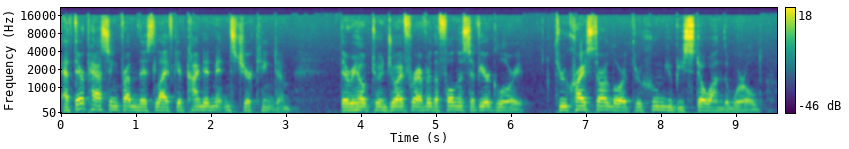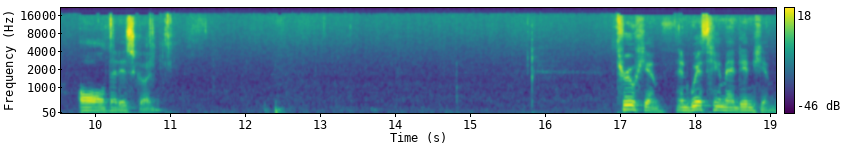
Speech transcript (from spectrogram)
at their passing from this life, give kind admittance to your kingdom. There we hope to enjoy forever the fullness of your glory. Through Christ our Lord, through whom you bestow on the world all that is good. Through him, and with him, and in him.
